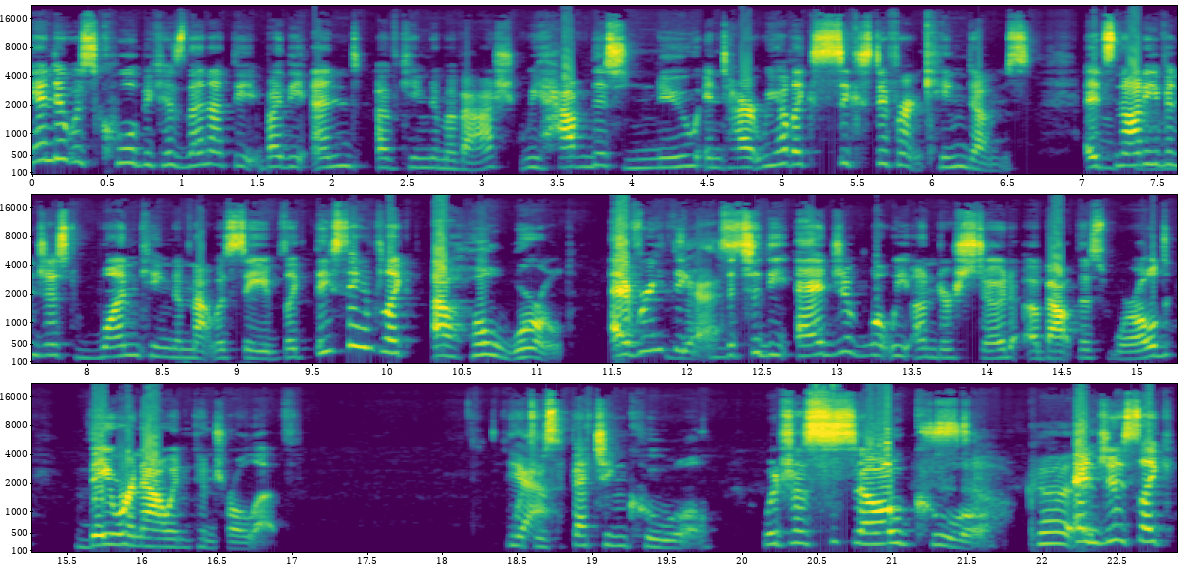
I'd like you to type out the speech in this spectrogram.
And it was cool because then at the by the end of Kingdom of Ash, we have this new entire we have like six different kingdoms. It's not Mhm. even just one kingdom that was saved. Like they saved like a whole world. Everything Yes. to the edge of what we understood about this world, they were now in control of. Which Yeah. was fetching cool. Which was so cool. So good. and just like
